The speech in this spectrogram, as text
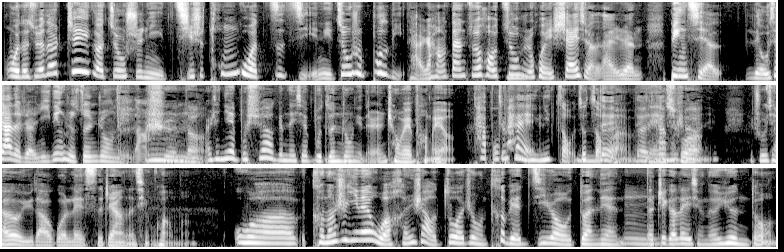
我就觉得这个就是你其实通过自己，你就是不理他，然后但最后就是会筛选来人，并且留下的人一定是尊重你的，是的嗯而且你也不需要跟那些不尊重你的人成为朋友，他不配你。走就走了，对没错朱乔有遇到过类似这样的情况吗？我可能是因为我很少做这种特别肌肉锻炼嗯的这个类型的运动。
